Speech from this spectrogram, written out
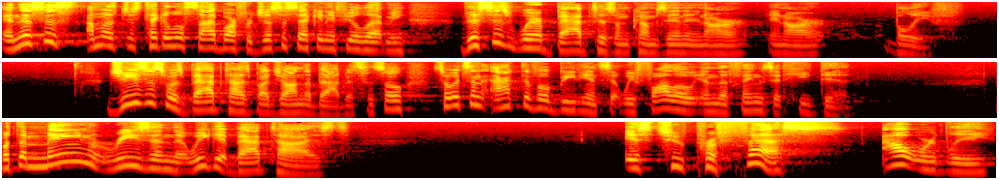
And this is, I'm going to just take a little sidebar for just a second, if you'll let me. This is where baptism comes in in our, in our belief. Jesus was baptized by John the Baptist, and so, so it's an act of obedience that we follow in the things that he did. But the main reason that we get baptized is to profess outwardly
